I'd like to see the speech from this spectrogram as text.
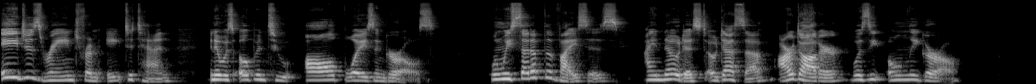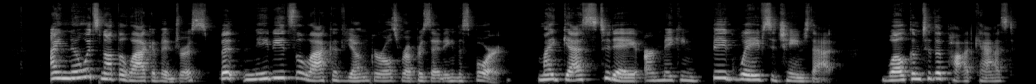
Ages range from 8 to 10, and it was open to all boys and girls. When we set up the vices, I noticed Odessa, our daughter, was the only girl. I know it's not the lack of interest, but maybe it's the lack of young girls representing the sport. My guests today are making big waves to change that. Welcome to the podcast,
